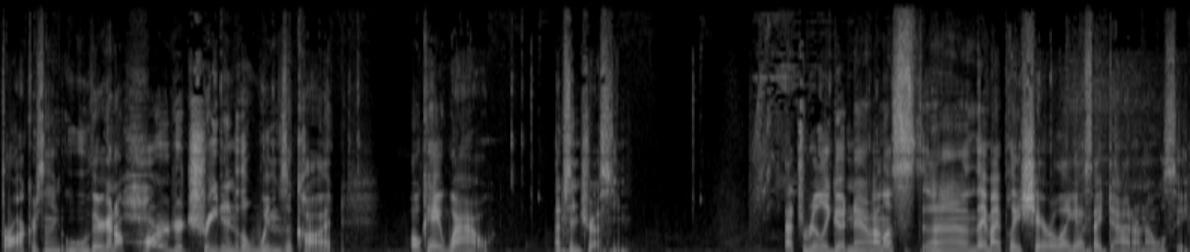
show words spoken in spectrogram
Brock or something. Ooh, they're gonna hard retreat into the Whimsicott. Okay, wow. That's interesting. That's really good now. Unless, uh, they might play Cheryl, I guess. I, I don't know. We'll see.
